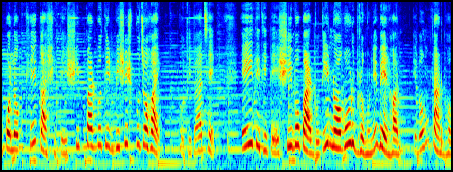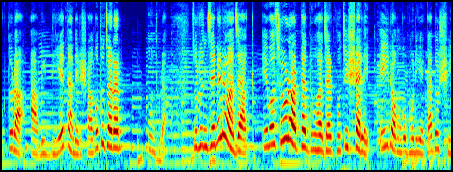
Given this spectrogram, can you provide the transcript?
উপলক্ষে কাশীতে শিব পার্বতীর বিশেষ পুজো হয়, কথিত আছে। এই তিথিতে শিব পার্বতী নগর ভ্রমণে বের হন এবং তার ভক্তরা আবির দিয়ে তাদের স্বাগত জানান। বন্ধুরা, চলুন জেনে নেওয়া যাক, এবছর অর্থাৎ দু হাজার পঁচিশ সালে এই রঙ্গভরি একাদশী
